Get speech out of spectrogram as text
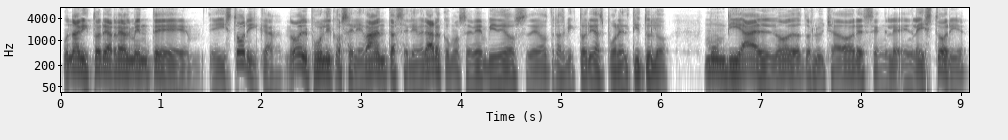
una victoria realmente eh, histórica, ¿no? El público se levanta a celebrar, como se ve en videos de otras victorias por el título mundial, ¿no? De otros luchadores en la, historia.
